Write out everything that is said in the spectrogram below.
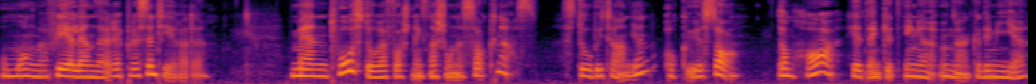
och många fler länder är representerade. Men två stora forskningsnationer saknas. Storbritannien och USA. De har helt enkelt inga unga akademier.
